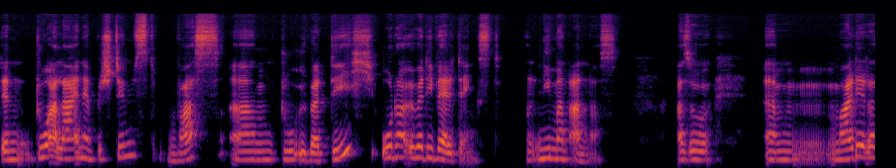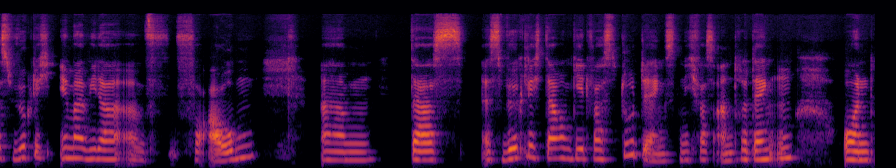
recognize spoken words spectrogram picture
Denn du alleine bestimmst, was ähm, du über dich oder über die Welt denkst und niemand anders. Also ähm, mal dir das wirklich immer wieder äh, vor Augen, ähm, dass es wirklich darum geht, was du denkst, nicht was andere denken und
